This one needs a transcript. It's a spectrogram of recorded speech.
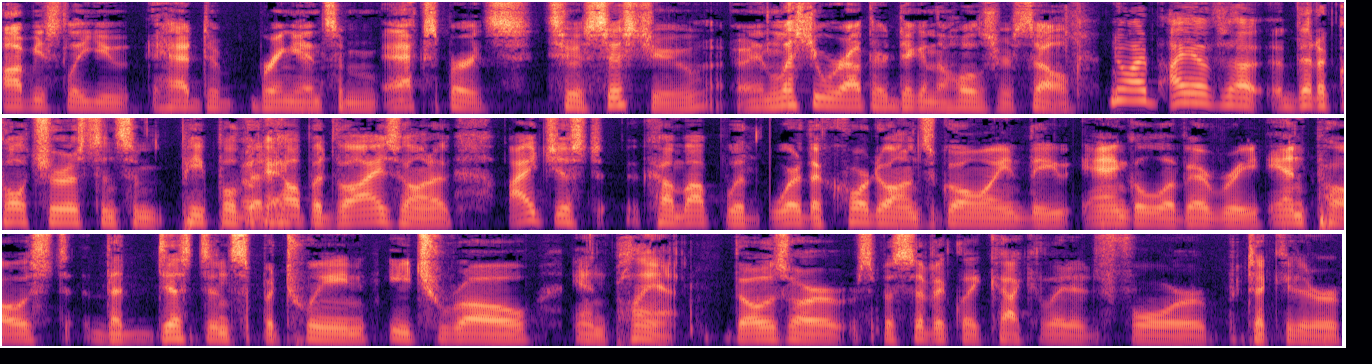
obviously you had to bring in some experts to assist you, unless you were out there digging the holes yourself. No, I, I have uh, a viticulturist and some people that Okay. help advise on it. I just come up with where the cordon's going, the angle of every end post, the distance between each row and plant. Those are specifically calculated for particular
